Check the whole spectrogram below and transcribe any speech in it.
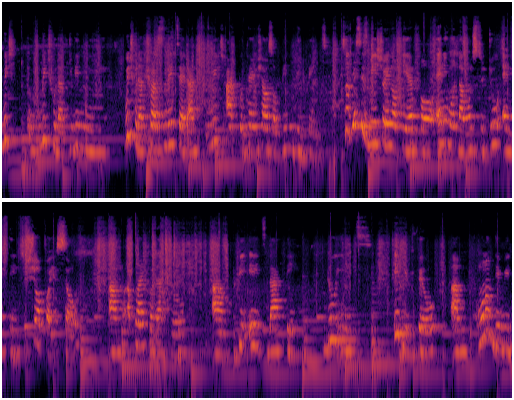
which which would have given me which would have translated and which had potentials of being big things. So this is me showing up here for anyone that wants to do anything, to show up for yourself, um, apply for that job, um, create that thing, do it. If you fail, um, one of the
